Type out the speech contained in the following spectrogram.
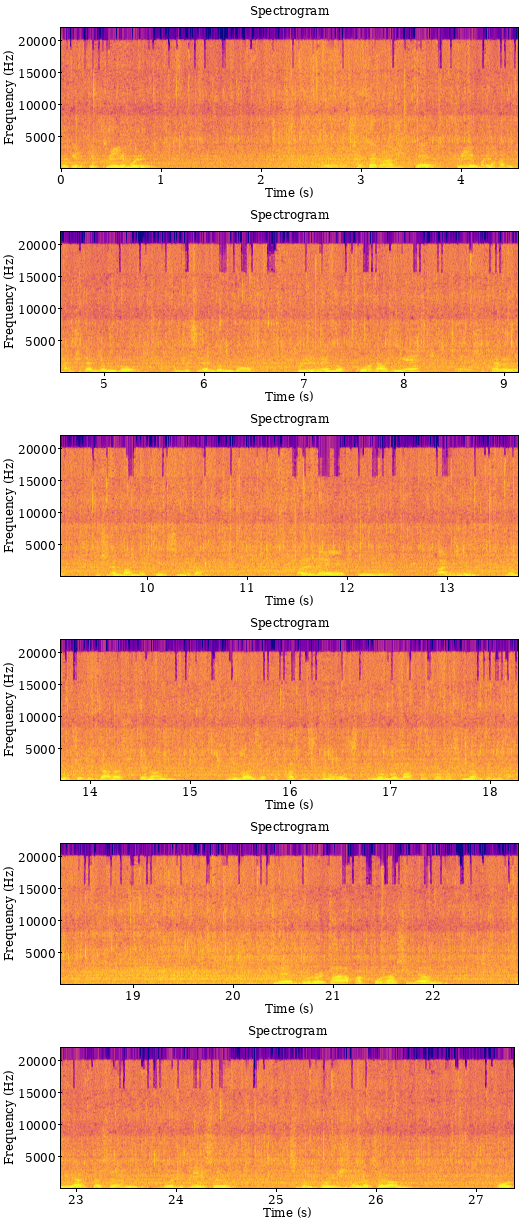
여기 이렇게 불림을 네, 세탁을 하실 때 불림을 한 1시간 정도, 한두 시간 정도 불림에 놓고 나중에 네, 세탁을 하시는 방법도 있습니다. 빨래 그 땀이 너무 찌들지 않았을 때는 일반 세탁하듯이 한 50분 정도 맞춰서 하시면 됩니다. 네, 물을 다 받고 나시면 주의할 것은 머리빗은 지금 보이시는 것처럼 옷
